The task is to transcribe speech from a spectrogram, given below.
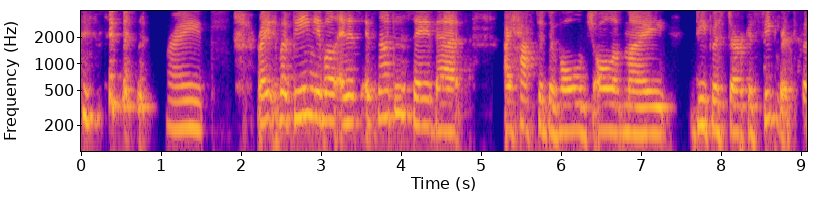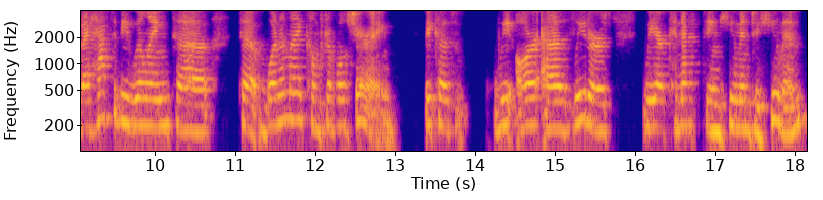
right. Right. But being able, and it's it's not to say that I have to divulge all of my deepest darkest secrets but i have to be willing to to what am i comfortable sharing because we are as leaders we are connecting human to human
